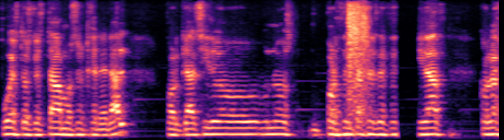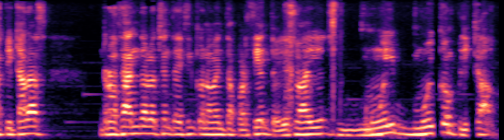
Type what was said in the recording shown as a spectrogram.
puestos que estábamos en general, porque han sido unos porcentajes de efectividad con las picadas rozando el 85-90%, y eso ahí es muy, muy complicado.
